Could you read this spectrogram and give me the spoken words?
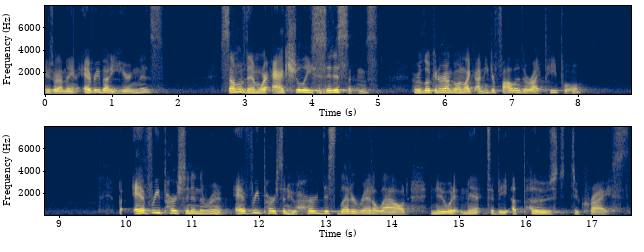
Here's what I mean everybody hearing this, some of them were actually citizens who are looking around going like, I need to follow the right people. But every person in the room, every person who heard this letter read aloud knew what it meant to be opposed to Christ.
